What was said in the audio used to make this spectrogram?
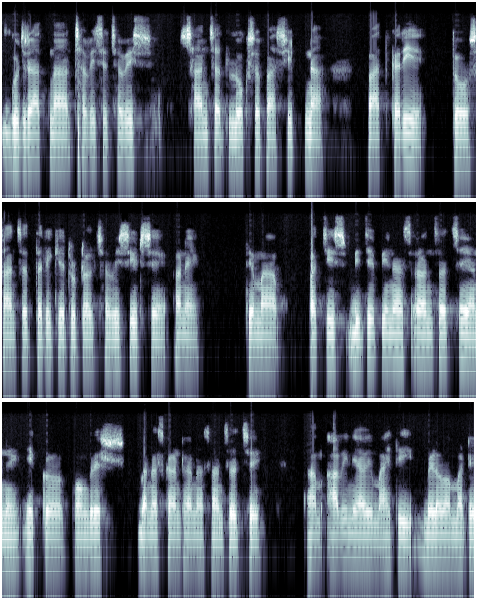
ગુજરાતના છવ્વીસે છવ્વીસ સાંસદ લોકસભા સીટના વાત કરીએ તો સાંસદ તરીકે ટોટલ છવ્વીસ સીટ છે અને તેમાં પચીસ બીજેપીના સાંસદ છે અને એક કોંગ્રેસ બનાસકાંઠાના સાંસદ છે. આમ આવીને આવી માહિતી મેળવવા માટે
